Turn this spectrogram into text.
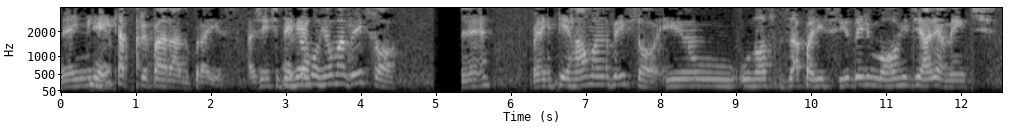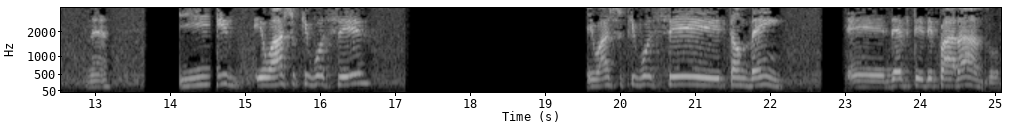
Né? E ninguém está é. preparado para isso. A gente veio é para morrer uma vez só. Né? para enterrar uma vez só. E o, o nosso desaparecido ele morre diariamente, né? E eu acho que você eu acho que você também é, deve ter deparado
